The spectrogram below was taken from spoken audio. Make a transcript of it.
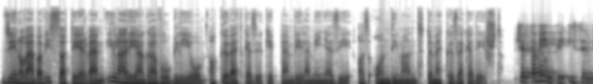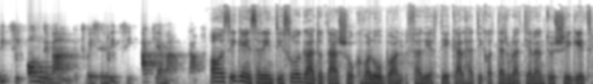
Genovába visszatérve, Ilaria Gavoglio a következőképpen véleményezi az on-demand tömegközlekedést. Certamente i servizi on demand, cioè i servizi a chiamata. Az igény szerinti szolgáltatások valóban felértékelhetik a terület jelentőségét,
